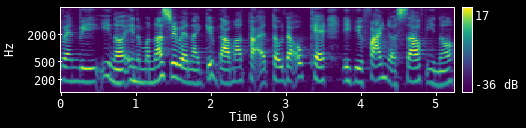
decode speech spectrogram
when we, you know, in the monastery when I give Dharma talk, I told that okay, if you find yourself, you know,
